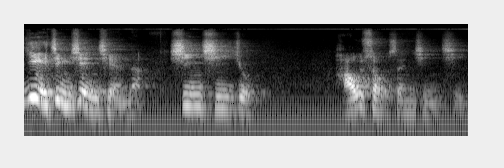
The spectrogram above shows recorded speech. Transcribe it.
业尽现前了。心期就好守生心期，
